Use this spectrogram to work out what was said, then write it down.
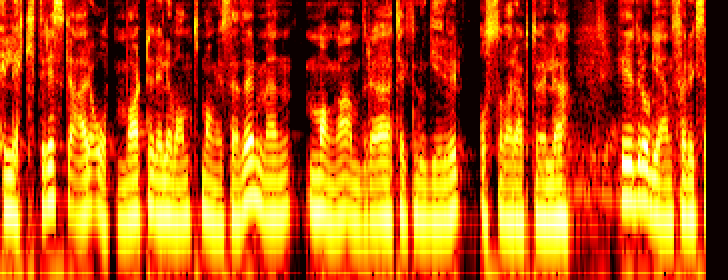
Elektrisk er åpenbart relevant mange steder, men mange andre teknologier vil også være aktuelle. Hydrogen f.eks.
